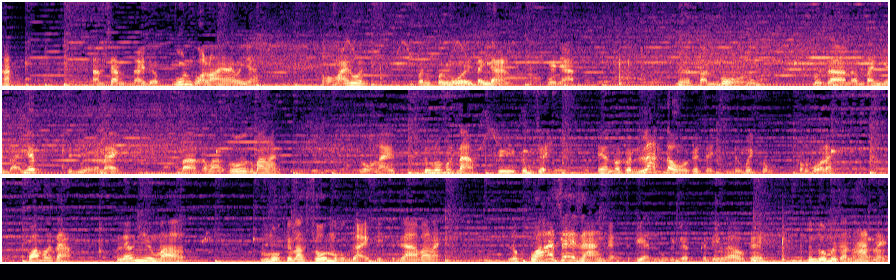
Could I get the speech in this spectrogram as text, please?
H 800 đẩy được bốn quả loa này các nhá. Thoải mái luôn, vẫn còn ngồi đánh đàn, nghe nhạc. Đây là toàn bộ một dàn âm thanh hiện đại nhất trên thị trường này. Và các bác, đối với các bác này độ này tương đối phức tạp khi cân chỉnh. Em nó gần lát đầu cân chỉnh đường mic của, của cái bộ này. Quá phức tạp. Nếu như mà một cái băng số một cục đẩy thì thực ra bác này nó quá dễ dàng để thực hiện một cái việc cân chỉnh ok. Tương đối một dàn hát này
